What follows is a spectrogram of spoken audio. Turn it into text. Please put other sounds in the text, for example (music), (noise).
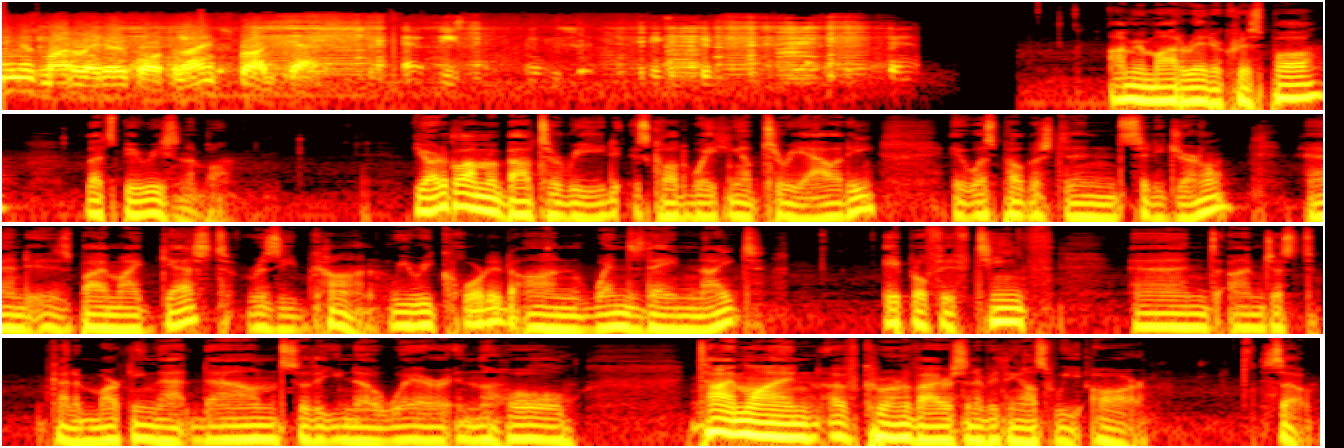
acting as moderator for tonight's broadcast. I'm your moderator, Chris Paul. Let's be reasonable. The article I'm about to read is called Waking Up to Reality. It was published in City Journal and it is by my guest, Razib Khan. We recorded on Wednesday night, April 15th, and I'm just kind of marking that down so that you know where in the whole timeline of coronavirus and everything else we are. So,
